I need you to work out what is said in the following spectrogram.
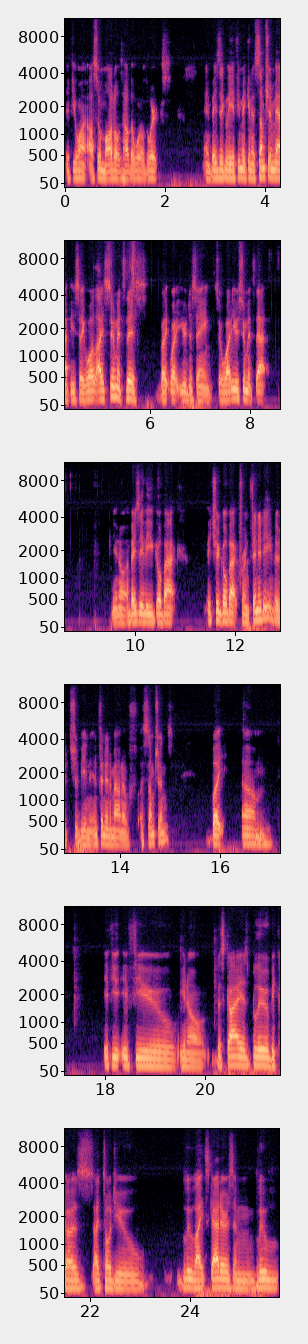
if you want, also models how the world works. And basically, if you make an assumption map, you say, "Well, I assume it's this," like what you're just saying. So why do you assume it's that? You know, and basically you go back. It should go back for infinity. There should be an infinite amount of assumptions, but um, if you if you you know the sky is blue because I told you blue light scatters and blue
